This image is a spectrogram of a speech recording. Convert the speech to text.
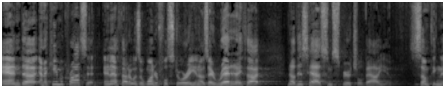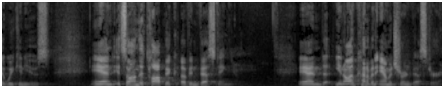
And, uh, and I came across it. And I thought it was a wonderful story. And as I read it, I thought, now this has some spiritual value, something that we can use. And it's on the topic of investing. And, you know, I'm kind of an amateur investor.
